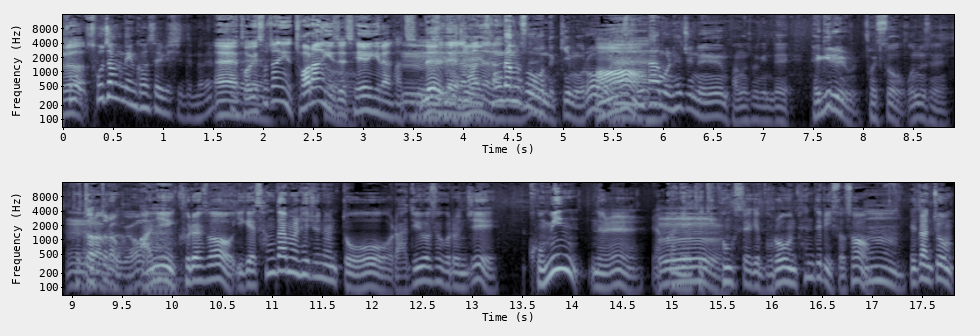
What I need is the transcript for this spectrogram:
네. 그래. 소, 장님 컨셉이시던가요? 네, 거기 소장님 저랑 이제 재영이랑 같이 음. 네, 네. 하는 상담소 느낌으로 아. 상담을 해주는 방송인데 100일을 벌써 어느새 됐더라고요. 됐더라고요. 아니 그래서 이게 상담을 해주는 또 라디오여서 그런지 고민을 약간 음. 이렇게 디펑스에게 물어온 팬들이 있어서 음. 일단 좀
